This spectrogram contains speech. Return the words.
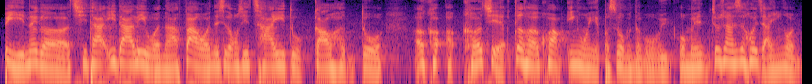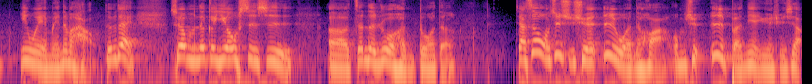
比那个其他意大利文啊、法文那些东西差异度高很多。而可可且，更何况英文也不是我们的母语，我们就算是会讲英文，英文也没那么好，对不对？所以，我们那个优势是呃真的弱很多的。假设我们去学日文的话，我们去日本念语言学校，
